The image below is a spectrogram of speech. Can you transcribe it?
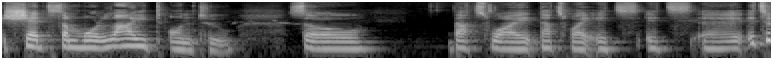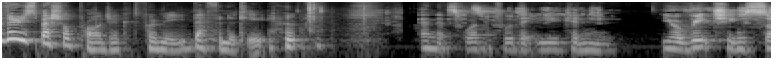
shed some more light onto. So that's why that's why it's it's uh, it's a very special project for me definitely and it's wonderful that you can you're reaching so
